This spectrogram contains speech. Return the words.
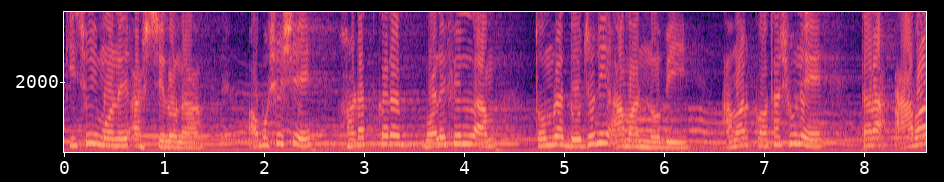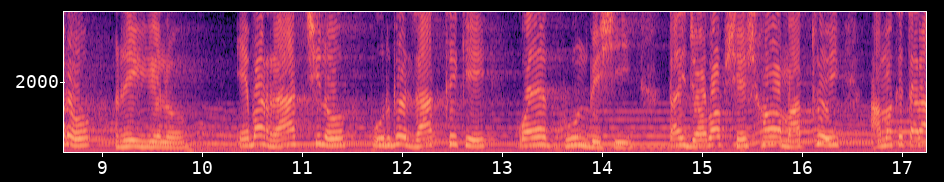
কিছুই মনে আসছিল না। অবশেষে হঠাৎ করে বলে ফেললাম, তোমরা দুজনই আমার নবী। আমার কথা শুনে তারা আবারও রেগে গেল। এবার রাগ ছিল, পূর্বের রাত থেকে কয়েক গুণ বেশি। তাই জবাব শেষ হওয়া মাত্রই আমাকে তারা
